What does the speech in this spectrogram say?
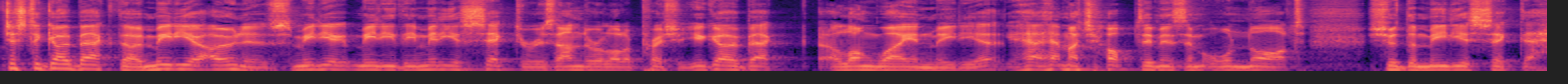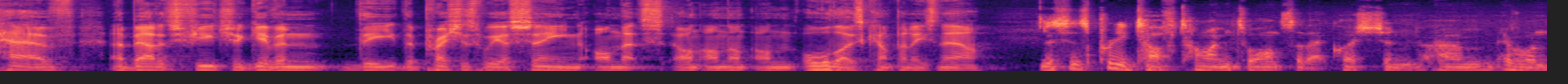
Just to go back though, media owners, media, media, the media sector is under a lot of pressure. You go back a long way in media. How, how, much optimism or not should the media sector have about its future, given the, the pressures we are seeing on that on, on, on all those companies now? This is a pretty tough time to answer that question. Um, everyone,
